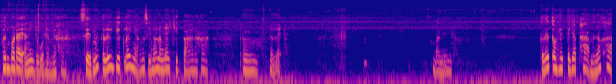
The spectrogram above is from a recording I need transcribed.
เพิ่นบ่ได้อันนี้ดูเห็นไหมคะเศษมันก็เลยยึกเลยหยังสิเนาะลำไยคิดว่านะคะเออนั่นแหละบัดนี้ก็เลยต้องเฮ็ดกายภาพมันเนาะค่ะ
